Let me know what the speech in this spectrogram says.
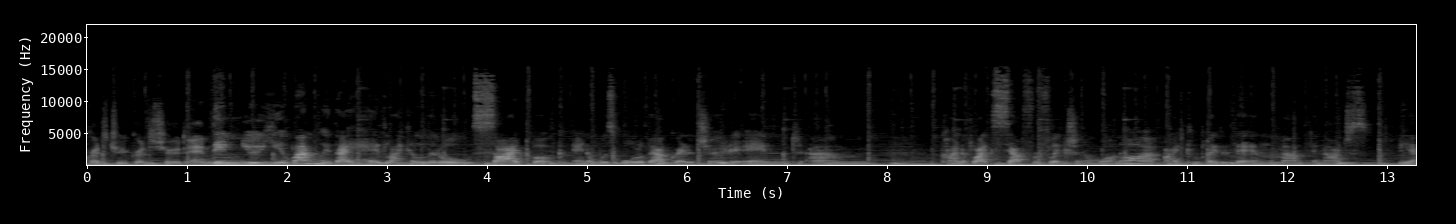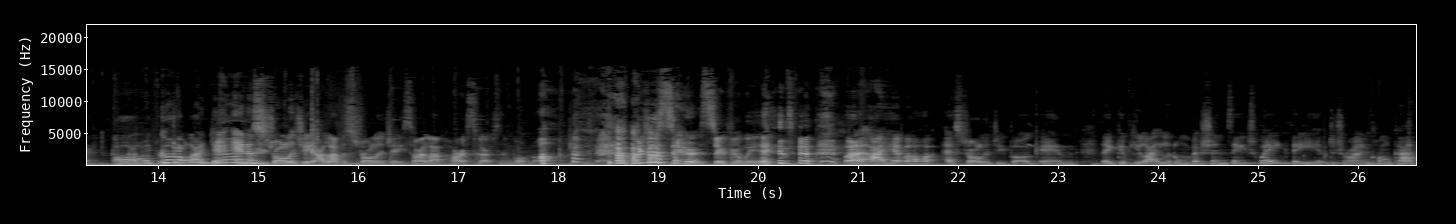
Gratitude, gratitude, and Their New Year one where they had like a little side book and it was all about gratitude and um, kind of like self reflection and whatnot. I completed that in the month and I just, yeah, I Oh, love everything like that. And astrology, I love astrology, so I love horoscopes and whatnot, which is super, super weird. but I have a astrology book and they give you like little missions each week that you have to try and conquer.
